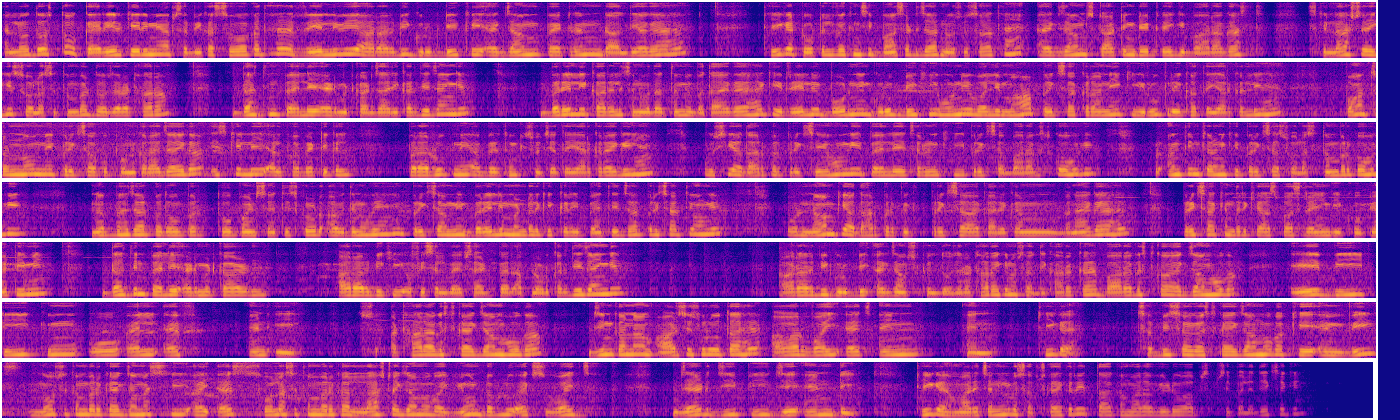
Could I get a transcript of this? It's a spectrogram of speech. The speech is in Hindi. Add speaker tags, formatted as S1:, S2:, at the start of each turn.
S1: हेलो दोस्तों, कैरियर केरी में आप सभी का स्वागत है। रेलवे आरआरबी ग्रुप डी के एग्ज़ाम पैटर्न डाल दिया गया है। ठीक है, टोटल वैकेंसी बासठ हज़ार नौ सौ सात हैं। एग्ज़ाम स्टार्टिंग डेट रहेगी बारह अगस्त। इसकी लास्ट रहेगी सोलह सितंबर दो हज़ार अठारह। दस दिन पहले एडमिट कार्ड जारी कर दिए जाएँगे। बरेली कार्यालय संवाददाता में बताया गया है कि रेलवे बोर्ड ने ग्रुप डी की होने वाली महापरीक्षा कराने की रूपरेखा तैयार कर ली है। पाँच चरणों में परीक्षा को पूर्ण कराया जाएगा। इसके लिए अल्फ़ाबेटिकल प्रारूप में अभ्यर्थियों की सूचियाँ तैयार कराई गई हैं। उसी आधार पर परीक्षाएँ होंगी। पहले चरण की परीक्षा बारह अगस्त को होगी और अंतिम चरण की परीक्षा सोलह सितंबर को होगी। नब्बे हज़ार पदों पर दो पॉइंट सैंतीस करोड़ आवेदन हुए हैं। परीक्षा में बरेली मंडल के करीब पैंतीस हज़ार परीक्षार्थी होंगे और नाम के आधार पर परीक्षा कार्यक्रम बनाया गया है। परीक्षा केंद्र के आसपास रहेंगी कॉपियाँ टीमें। दस दिन पहले एडमिट कार्ड आरआरबी की ऑफिशियल वेबसाइट पर अपलोड कर दिए जाएँगे। RRB group D exam schedule 2018 के अनुसार दिखा रखा है। 12 अगस्त का एग्ज़ाम होगा। A B T Q O L F and E अठारह अगस्त का एग्ज़ाम होगा, जिनका नाम आर से शुरू होता है। R Y H N N ठीक है? छब्बीस अगस्त का एग्ज़ाम होगा के एम वी नौ सितंबर का एग्ज़ाम है सी आई एस सोलह सितंबर का लास्ट एग्ज़ाम होगा U W X Y Z Z G P J N D ठीक है, हमारे चैनल को सब्सक्राइब करें ताकि हमारा वीडियो आप सबसे पहले देख सकें।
